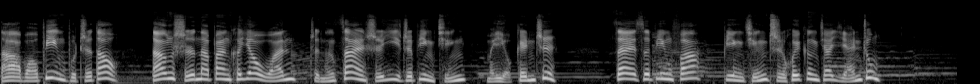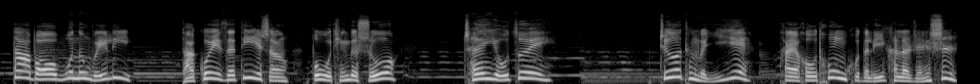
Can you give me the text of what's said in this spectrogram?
大宝并不知道，当时那半颗药丸只能暂时抑制病情，没有根治。再次病发，病情只会更加严重。大宝无能为力，他跪在地上，不停地说：“臣有罪。”折腾了一夜。太后痛苦地离开了人世，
